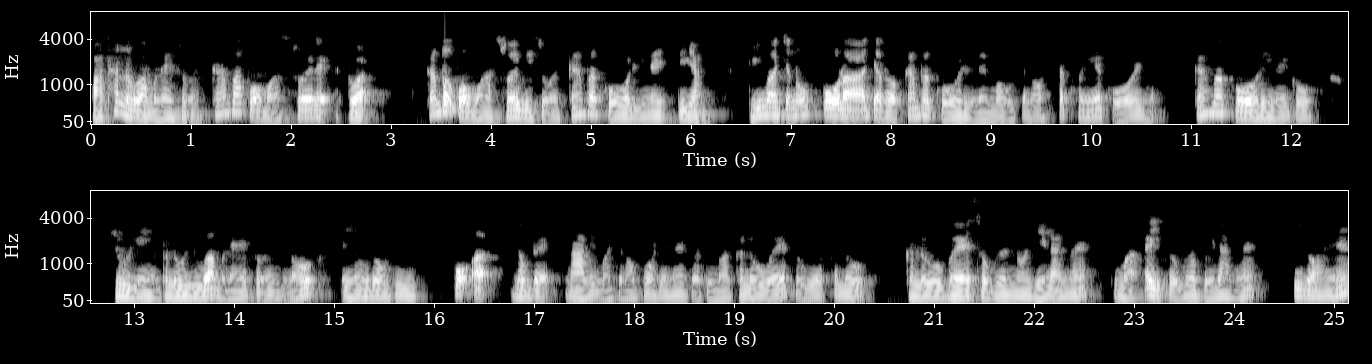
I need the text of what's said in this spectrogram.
ဘာထပ်လုပ်ရမလဲဆိုရင် canvas ပေါ်မှာဆွဲတဲ့အတွက် canvas ပေါ်မှာဆွဲပြီဆိုရင် canvas coordinate သိရမယ် ဒီမှာကျွန်တော်ပေါ်လာကြတော့ canvas coordinate မဟုတ်ဘူးကျွန်တော်စက်ခွင်ရဲ့ coordinate canvas coordinate ကိုယူရင်ဘယ်လိုယူရမလဲဆိုရင်ကျွန်တော်အရင်ဆုံးဒီ pop up လုပ်တဲ့နားလေးမှာကျွန်တော်ပေါ်ခြင်းတဲ့အတွက်ဒီမှာ global ဆိုပြီးတော့ global global ဆိုပြီးတော့ရေးလိုက်မယ်ဒီမှာ h ဆိုပြီးတော့ပေးလိုက်မယ်ပြီးတော့ရင်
